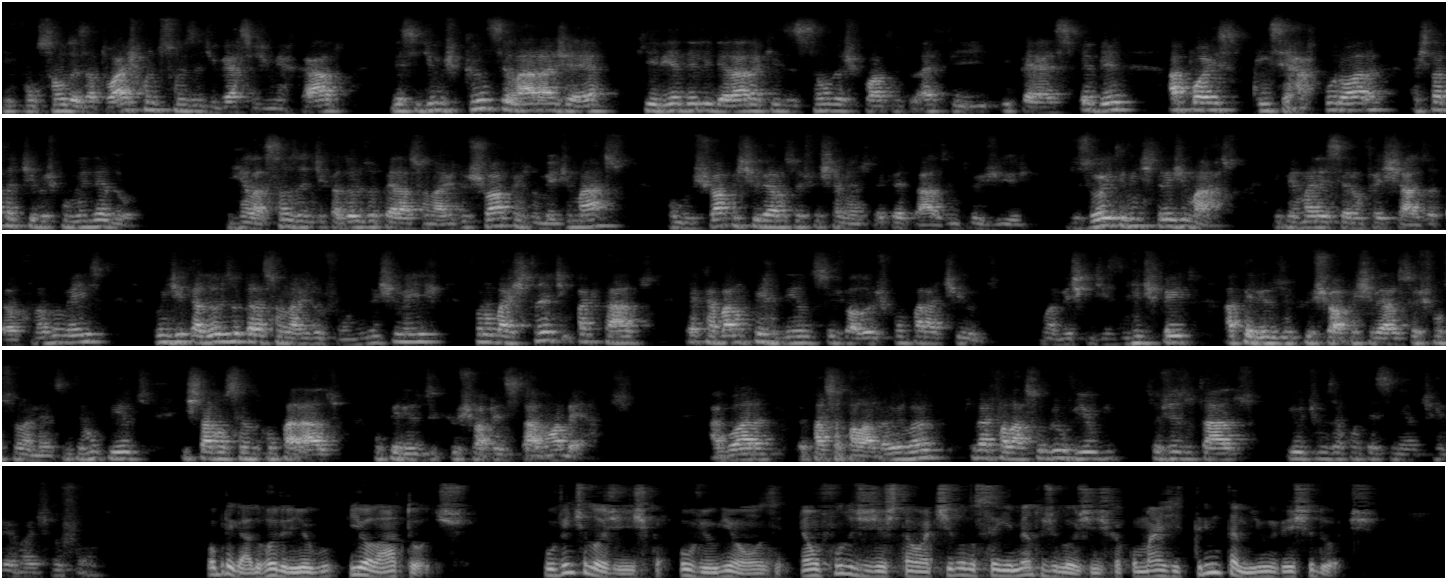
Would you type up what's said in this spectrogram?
em função das atuais condições adversas de mercado, decidimos cancelar a AGE, que iria deliberar a aquisição das cotas do FI e PSPB após encerrar por hora as tratativas com o vendedor. Em relação aos indicadores operacionais dos shoppings no mês de março, como os shoppings tiveram seus fechamentos decretados entre os dias 18 e 23 de março e permaneceram fechados até o final do mês, os indicadores operacionais do fundo neste mês foram bastante impactados e acabaram perdendo seus valores comparativos, uma vez que dizem respeito a períodos em que os shoppings tiveram seus funcionamentos interrompidos e estavam sendo comparados com períodos em que os shoppings estavam abertos. Agora, eu passo a palavra ao Ilan, que vai falar sobre o VILG, seus resultados e últimos acontecimentos relevantes do fundo. Obrigado, Rodrigo, e olá a todos. O 20 Logística, ou VILG 11, é um fundo de gestão ativo no segmento de logística com mais de 30 mil investidores.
